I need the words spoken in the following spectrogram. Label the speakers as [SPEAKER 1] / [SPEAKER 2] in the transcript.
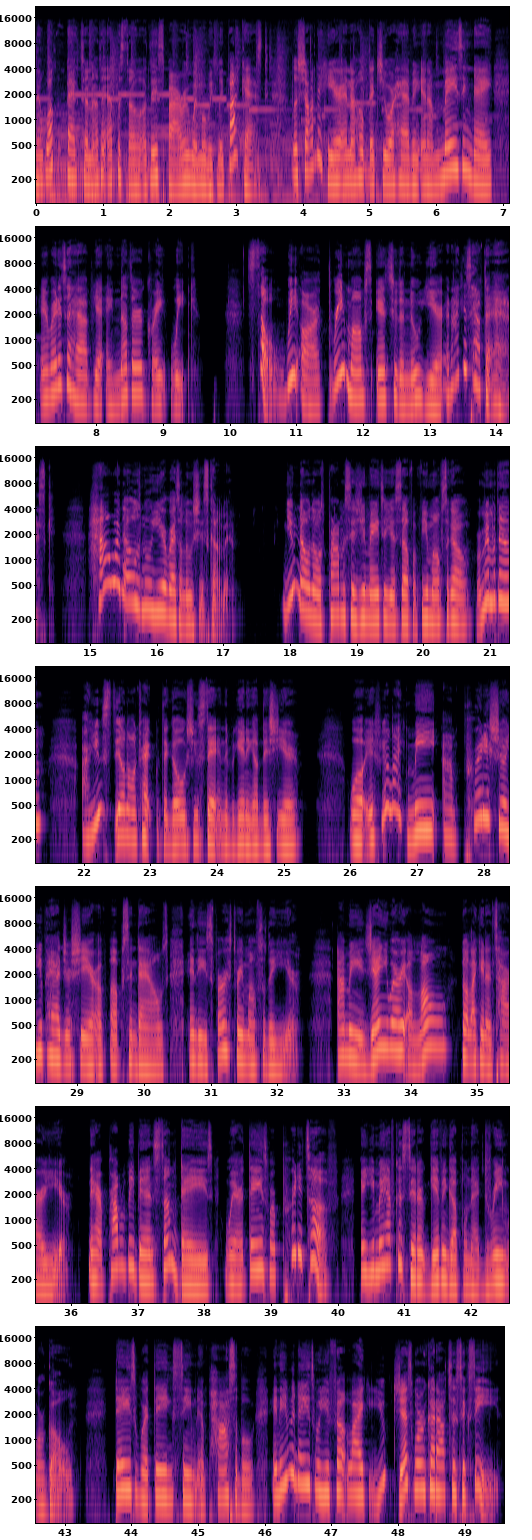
[SPEAKER 1] Everyone, and welcome back to another episode of the Inspiring Women Weekly podcast. LaShonda here, and I hope that you are having an amazing day and ready to have yet another great week. So, we are three months into the new year, and I just have to ask how are those New Year resolutions coming? You know those promises you made to yourself a few months ago. Remember them? Are you still on track with the goals you set in the beginning of this year? Well, if you're like me, I'm pretty sure you've had your share of ups and downs in these first three months of the year. I mean, January alone felt like an entire year. There have probably been some days where things were pretty tough and you may have considered giving up on that dream or goal. Days where things seemed impossible and even days where you felt like you just weren't cut out to succeed.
